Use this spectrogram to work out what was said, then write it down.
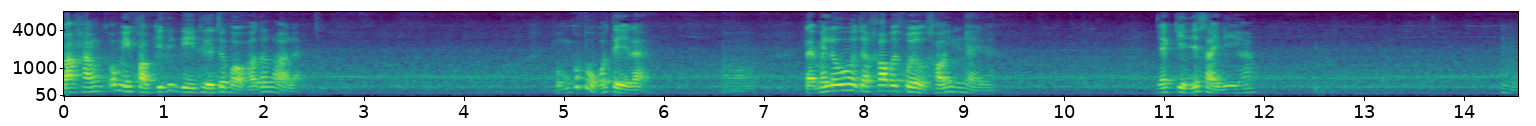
บางครั้งก็มีความคิดที่ดีเธอจะบอกเขาตลอดแหละ ผมก็ปกติแหละแต่ไม่รู้จะเข้าไปคุยกับเขายังไงนะยากิที่ใส่ดีครับอืม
